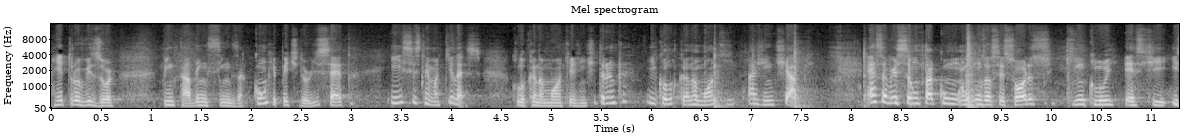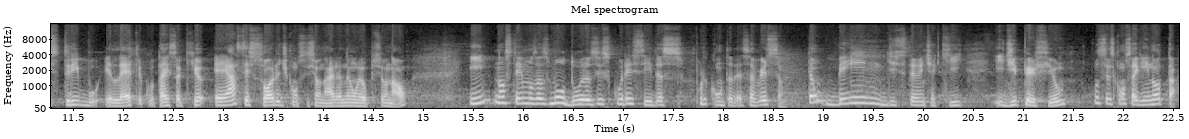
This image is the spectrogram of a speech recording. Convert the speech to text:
retrovisor pintado em cinza com repetidor de seta e sistema keyless. Colocando a mão aqui a gente tranca e colocando a mão aqui a gente abre. Essa versão está com alguns acessórios que inclui este estribo elétrico, tá? Isso aqui é acessório de concessionária, não é opcional. E nós temos as molduras escurecidas por conta dessa versão. Então, bem distante aqui e de perfil, vocês conseguem notar.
